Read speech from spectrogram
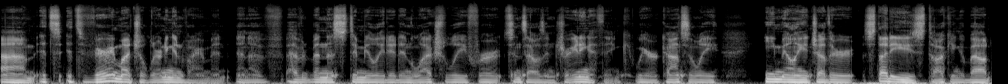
um, it's it's very much a learning environment, and I've haven't been this stimulated intellectually for since I was in training. I think we are constantly emailing each other studies talking about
